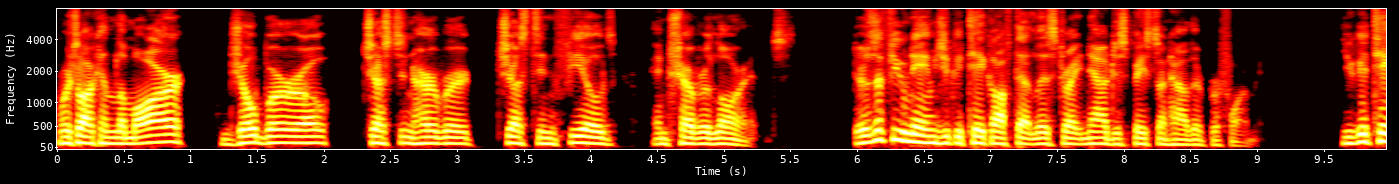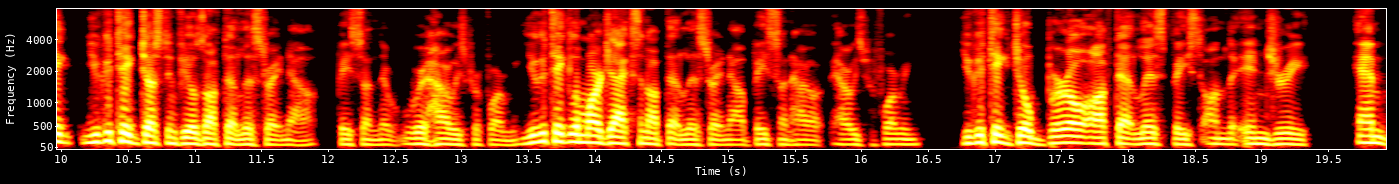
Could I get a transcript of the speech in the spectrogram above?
we're talking Lamar, Joe Burrow, Justin Herbert, Justin Fields, and Trevor Lawrence. There's a few names you could take off that list right now just based on how they're performing. You could take you could take Justin Fields off that list right now based on the, how he's performing. You could take Lamar Jackson off that list right now based on how how he's performing. You could take Joe Burrow off that list based on the injury and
